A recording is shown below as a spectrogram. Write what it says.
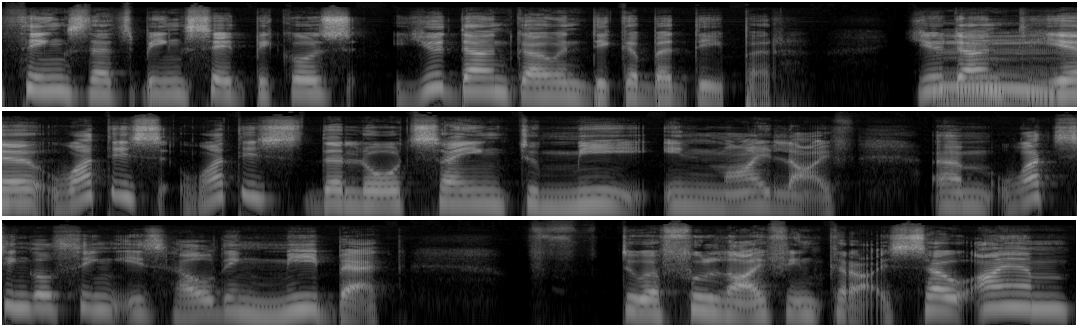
things that's being said because you don't go and dig a bit deeper. You mm. don't hmm. hear what is what is the Lord saying to me in my life. Um, what single thing is holding me back to a full life in Christ. So I am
